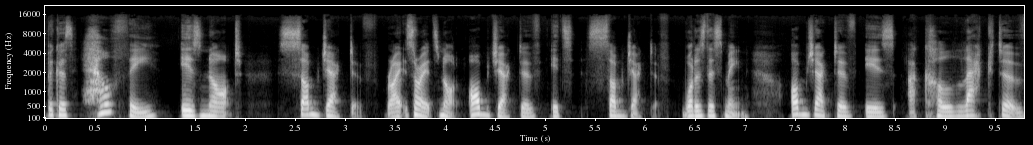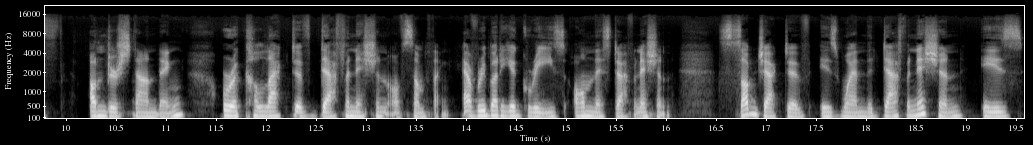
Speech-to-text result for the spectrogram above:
because healthy is not subjective right? Sorry, it's not objective, it's subjective. What does this mean? Objective is a collective understanding or a collective definition of something. Everybody agrees on this definition. Subjective is when the definition is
